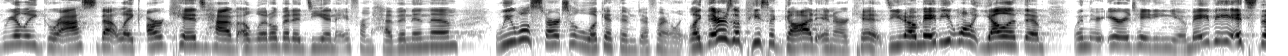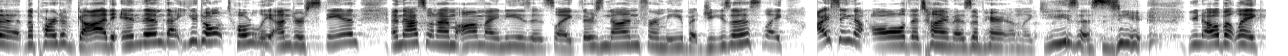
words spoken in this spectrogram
really grasp that like our kids have a little bit of DNA from heaven in them, we will start to look at them differently. Like there's a piece of God in our kids. You know, maybe you won't yell at them when they're irritating you. Maybe it's the the part of God in them that you don't totally understand. And that's when I'm on my knees. It's like there's none for me but Jesus. Like I sing that all the time as a parent. I'm like, Jesus, you know, but like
